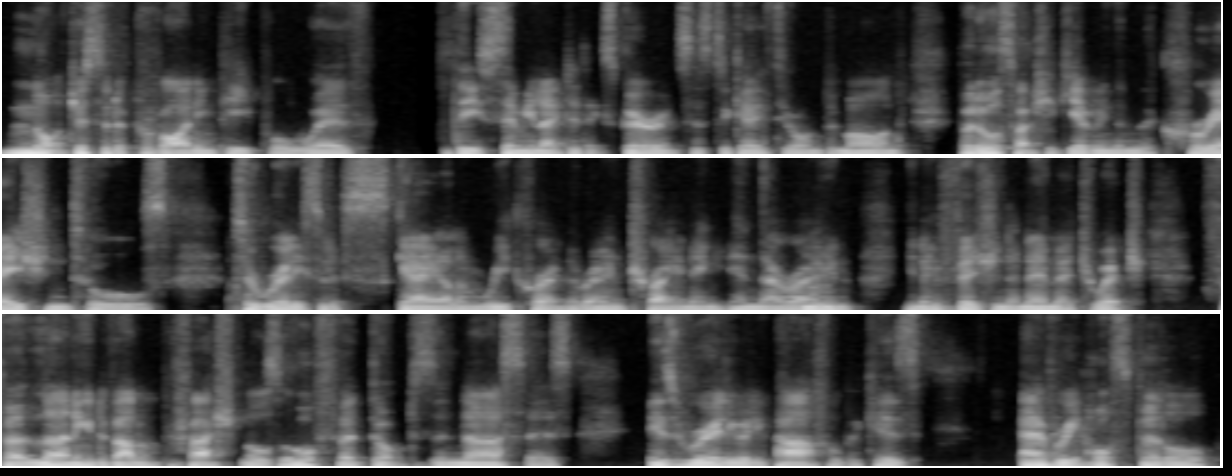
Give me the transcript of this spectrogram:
not just sort of providing people with these simulated experiences to go through on demand, but also actually giving them the creation tools to really sort of scale and recreate their own training in their hmm. own, mm. you know, vision and image, which for learning and development professionals or for doctors and nurses is really, really powerful because every hospital,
